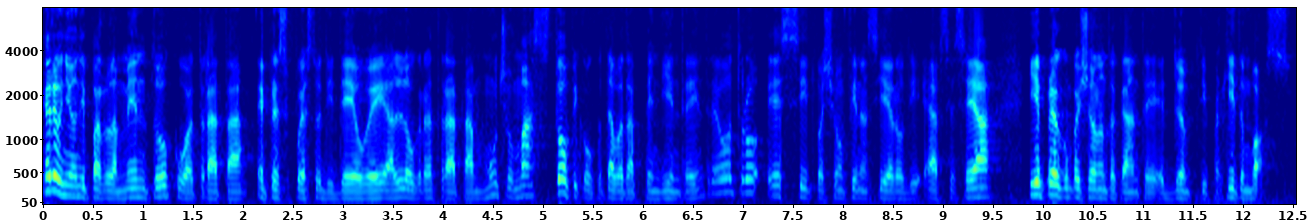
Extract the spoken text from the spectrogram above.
A reunião de parlamento que trata o presupuesto de DOE logra trata muito mais tópico que estava pendente, entre outros, a situação financeira de FCCA e a preocupação tocante ao dump de Parquito Boss.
